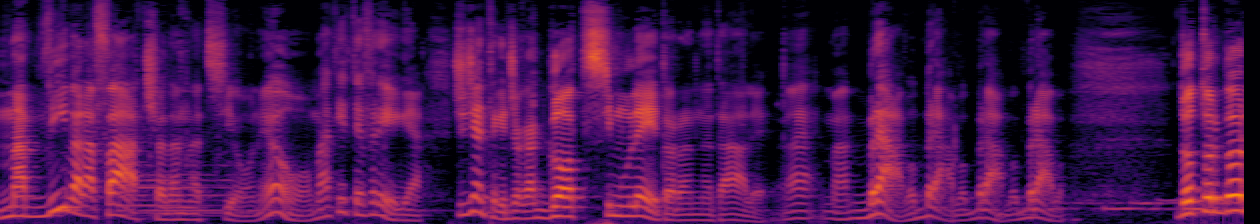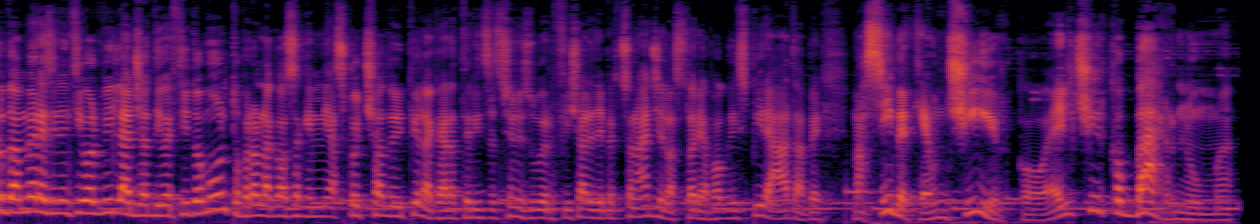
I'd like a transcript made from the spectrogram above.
Ma viva la faccia, dannazione! Oh, ma che te frega? C'è gente che gioca a God Simulator a Natale. Eh? Ma bravo, bravo, bravo, bravo. Dottor Gordo, a me Resident Evil Village ha divertito molto, però la cosa che mi ha scocciato di più è la caratterizzazione superficiale dei personaggi e la storia poco ispirata. Per... Ma sì, perché è un circo, è il circo Barnum.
